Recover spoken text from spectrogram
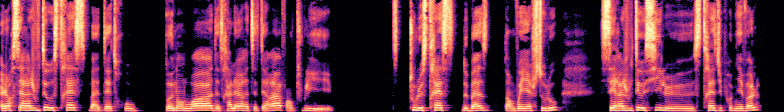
Alors c'est rajouté au stress bah, d'être au bon endroit, d'être à l'heure, etc. Enfin tous les tout le stress de base d'un voyage solo. C'est rajouté aussi le stress du premier vol.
